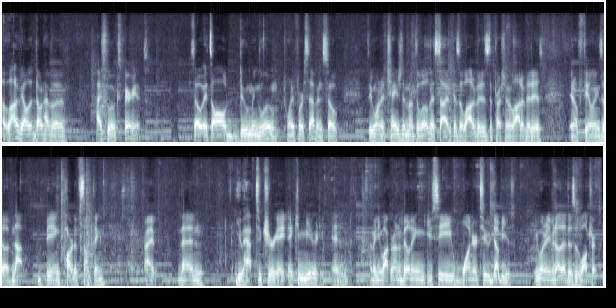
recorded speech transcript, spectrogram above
a lot of y'all that don't have a high school experience. So it's all doom and gloom 24/7. So if you want to change the mental illness side, because a lot of it is depression, a lot of it is, you know, feelings of not being part of something, right? Then you have to create a community. And I mean, you walk around a building, you see one or two W's. You wouldn't even know that this is Waltrip.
